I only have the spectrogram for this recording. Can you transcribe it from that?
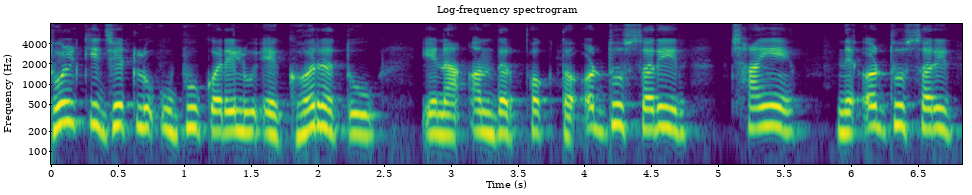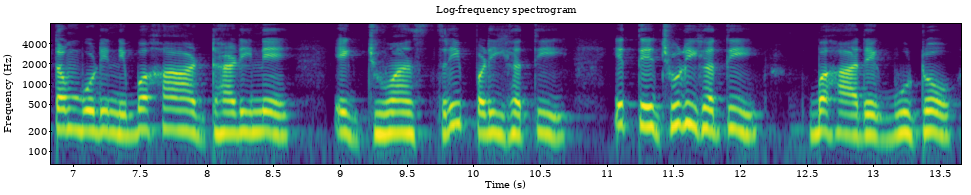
ધોલકી જેટલું ઊભું કરેલું એ ઘર હતું. એના અંદર ફક્ત અડધું શરીર છાંયે ને અડધું શરીર તંબુડીની બહાર ઢાળીને એક જુવાન સ્ત્રી પડી હતી. એ તેજુડી હતી. બહાર એક બૂઢો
